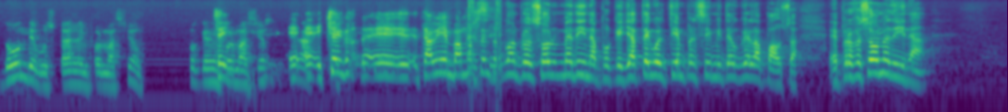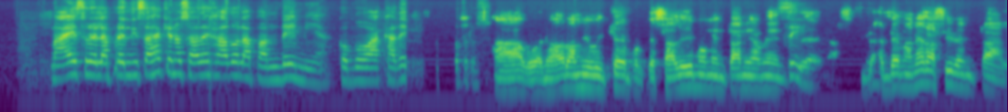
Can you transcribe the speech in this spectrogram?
dónde buscar la información. Porque la información... Eh, eh, eh, está bien, vamos a entrar con el profesor Medina porque ya tengo el tiempo encima y tengo que ir a la pausa. El profesor Medina, Maestro, el aprendizaje que nos ha dejado la pandemia como académicos. Ah, bueno, ahora me ubiqué porque salí momentáneamente, de, manera accidental.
